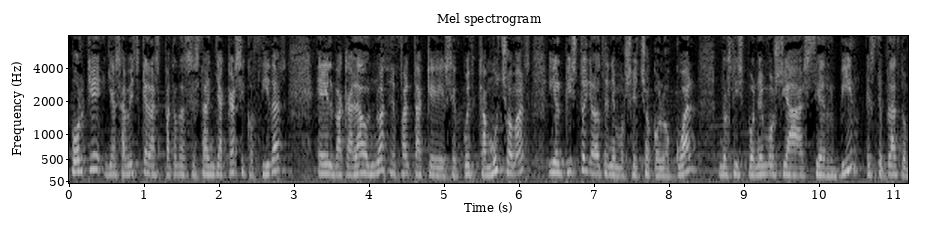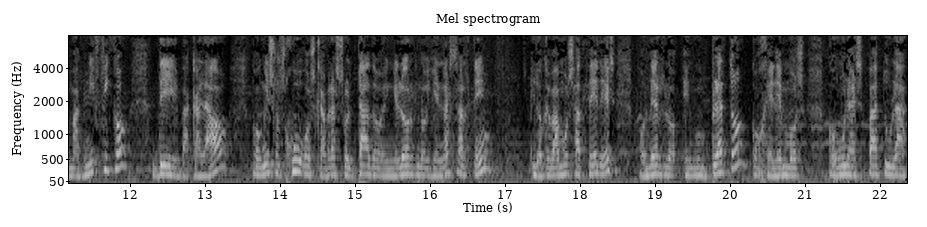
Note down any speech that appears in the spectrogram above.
porque ya sabéis que las patatas están ya casi cocidas, el bacalao no hace falta que se cuezca mucho más y el pisto ya lo tenemos hecho, con lo cual nos disponemos ya a servir este plato magnífico de bacalao con esos jugos que habrá soltado en el horno y en la sartén y lo que vamos a hacer es ponerlo en un plato, cogeremos con una espátula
